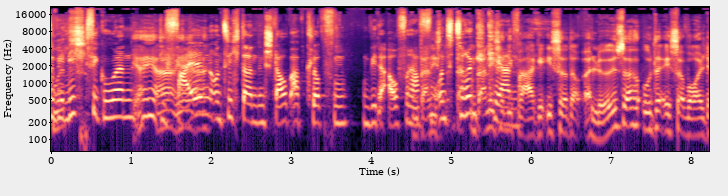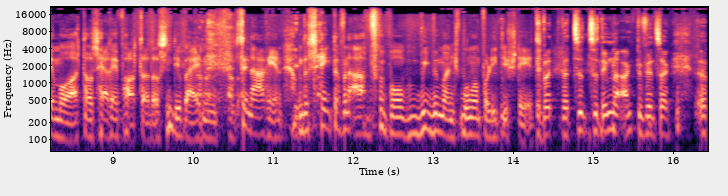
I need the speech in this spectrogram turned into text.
So wie Lichtfiguren, ja, ja, die fallen ja, und sich dann den Staub abklopfen und wieder aufraffen und, ist, und zurückkehren. Und dann ist ja die Frage, ist er der Erlöser oder ist er Voldemort aus Harry Potter? Das sind die beiden aber, Szenarien. Und das hängt davon ab, wo, wie man, wo man politisch steht. Aber, aber zu, zu, dem noch anknüpfen und sagen, äh,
